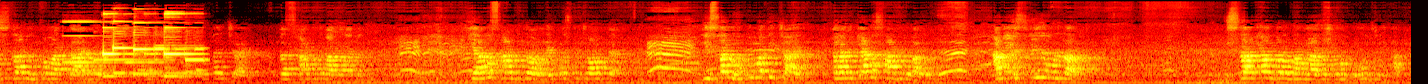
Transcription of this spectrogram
ইসলাম হুকুমাত করতে চাই তা ছাড় দিতে পারব না। কেন? কেন ছাড় দিতে পারব এই প্রশ্নের জবাব দেন। ইসলাম হুকুমতই চাই তাহলে আমি কেন ছাড় দিতে পারব? আমি স্ত্রী বললাম ইসলামী আন্দোলন বাংলাদেশ কোনো ভুল যদি থাকে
